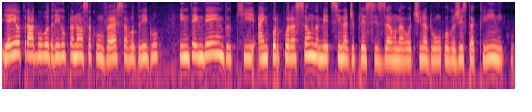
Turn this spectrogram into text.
E aí eu trago o Rodrigo para nossa conversa, Rodrigo, entendendo que a incorporação da medicina de precisão na rotina do oncologista clínico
